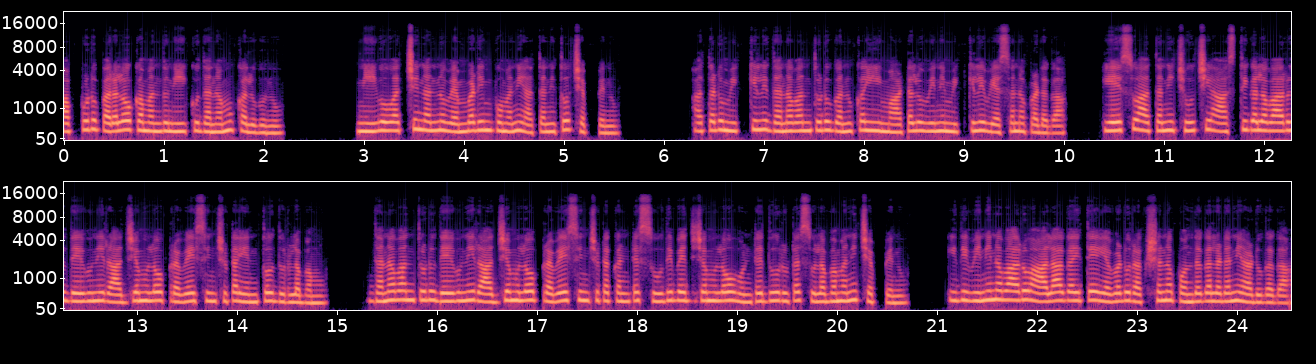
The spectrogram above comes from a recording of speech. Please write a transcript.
అప్పుడు పరలోకమందు నీకు ధనము కలుగును. నీవు వచ్చి నన్ను వెంబడింపుమని అతనితో చెప్పెను. అతడు మిక్కిలి ధనవంతుడు గనుక ఈ మాటలు విని మిక్కిలి వ్యసనపడగా యేసు అతని చూచి ఆస్తిగలవారు దేవుని రాజ్యములో ప్రవేశించుట ఎంతో దుర్లభము. ధనవంతుడు దేవుని రాజ్యములో ప్రవేశించుట కంటే సూదిబెజ్జములో ఒంటెదూరుట సులభమని చెప్పెను. ఇది వినినవారు అలాగైతే ఎవడు రక్షణ పొందగలడని అడుగగా.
